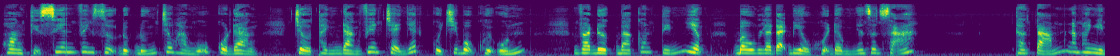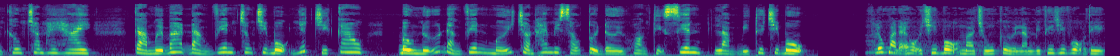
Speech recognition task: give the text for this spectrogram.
Hoàng Thị Siên vinh dự được đứng trong hàng ngũ của Đảng, trở thành đảng viên trẻ nhất của tri bộ Khối Ún và được bà con tín nhiệm bầu là đại biểu Hội đồng Nhân dân xã. Tháng 8 năm 2022, cả 13 đảng viên trong tri bộ nhất trí cao bầu nữ đảng viên mới tròn 26 tuổi đời Hoàng Thị Siên làm bí thư tri bộ. Lúc mà đại hội tri bộ mà chúng cử làm bí thư tri bộ thì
